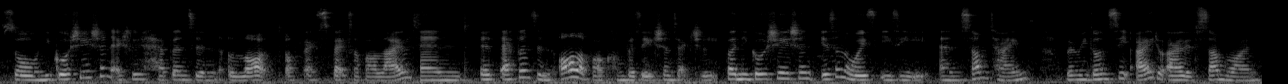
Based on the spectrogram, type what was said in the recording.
So negotiation actually happens in a lot of aspects of our lives and it happens in all of our conversations actually. But negotiation isn't always easy and sometimes when we don't see eye to eye with someone,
